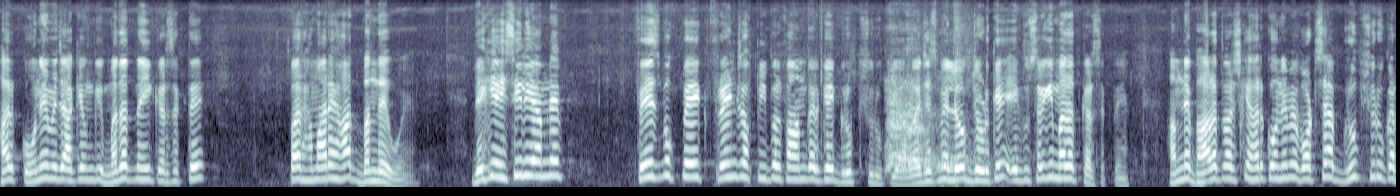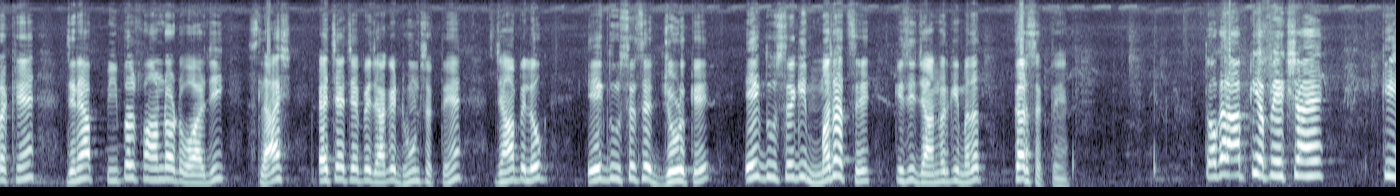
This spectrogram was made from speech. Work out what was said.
हर कोने में जाके उनकी मदद नहीं कर सकते, पर हमारे हाथ बंधे हुए हैं। देखिए, इसीलिए हमने फेसबुक पे एक फ्रेंड्स ऑफ़ पीपल फार्म करके एक ग्रुप शुरू किया हुआ है, जिसमें लोग जुड़ के एक दूसरे की मदद कर सकते हैं। हमने भारतवर्ष के हर कोने में व्हाट्सएप ग्रुप शुरू कर रखे हैं, जिन्हें आप People Farm dot O R G slash H H A पे जाके ढूंढ सकते हैं, जहाँ पे लोग एक दूसरे से जुड़ के, एक दूसरे की मदद से किसी जानवर की मदद कर सकते हैं। तो अगर आपकी अपेक्षा है कि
